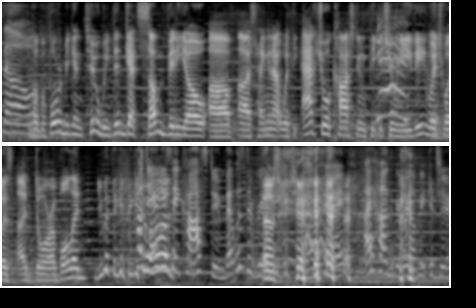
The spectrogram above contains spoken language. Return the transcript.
So But before we begin, too, we did get some video of us hanging out with the actual costume Pikachu and Yes. Eevee, which was adorable. And you got to give Pikachu how a dare hug. you say costume? That was the real Pikachu, okay? I hugged the real Pikachu.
